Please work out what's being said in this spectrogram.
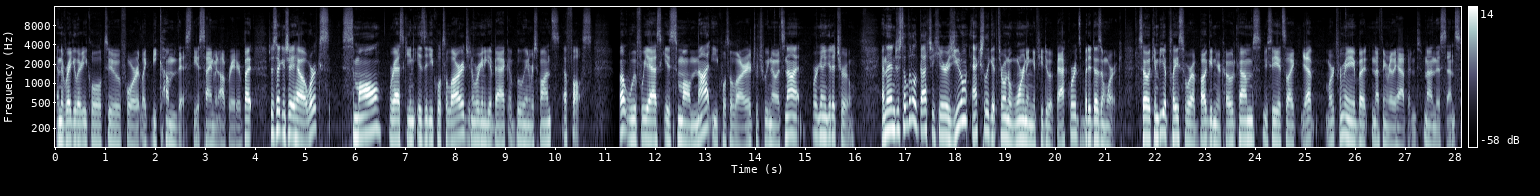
and the regular equal to for like become this, the assignment operator. But just so I can show you how it works, small, we're asking is it equal to large and we're going to get back a boolean response of false. But if we ask, is small not equal to large, which we know it's not, we're going to get a true. And then just a little gotcha here is you don't actually get thrown a warning if you do it backwards, but it doesn't work. So it can be a place where a bug in your code comes. You see, it's like, yep, worked for me, but nothing really happened. Not in this sense.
